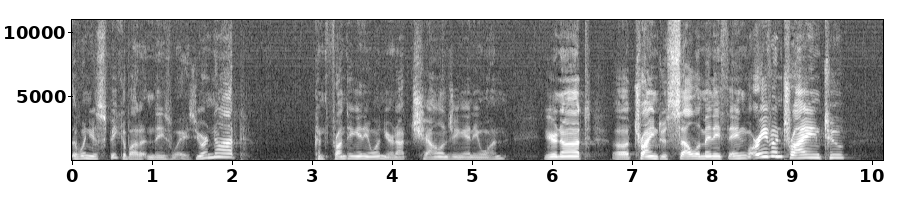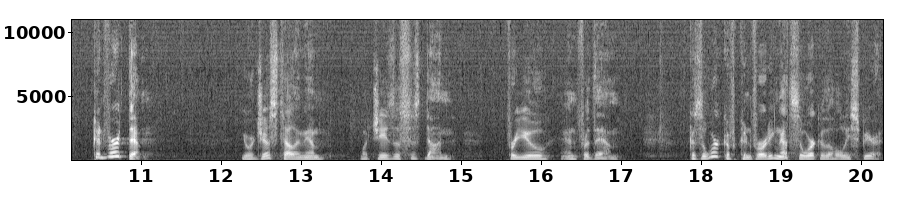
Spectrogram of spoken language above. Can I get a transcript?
when you speak about it in these ways, you're not confronting anyone, you're not challenging anyone, you're not uh, trying to sell them anything, or even trying to convert them. You're just telling them what Jesus has done for you and for them. Because the work of converting, that's the work of the Holy Spirit.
